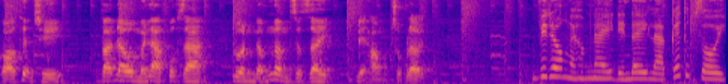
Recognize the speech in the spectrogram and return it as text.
có thiện trí, và đâu mới là quốc gia luôn ngấm ngầm rượt dây để hòng trục lợi. Video ngày hôm nay đến đây là kết thúc rồi.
